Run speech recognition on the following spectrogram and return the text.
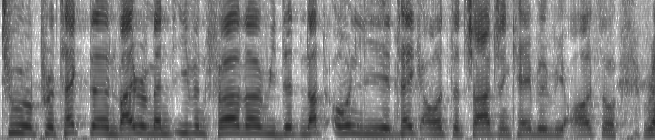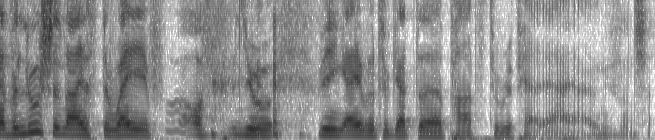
to protect the environment even further. We did not only take out the charging cable, we also revolutionized the way of you being able to get the parts to repair. Ja, ja, irgendwie so ein Scheiß.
